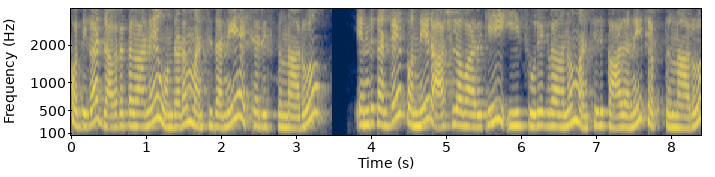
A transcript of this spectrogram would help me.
కొద్దిగా జాగ్రత్తగానే ఉండడం మంచిదని హెచ్చరిస్తున్నారు. ఎందుకంటే కొన్ని రాశుల వారికి ఈ సూర్యగ్రహణం మంచిది కాదని చెప్తున్నారు.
